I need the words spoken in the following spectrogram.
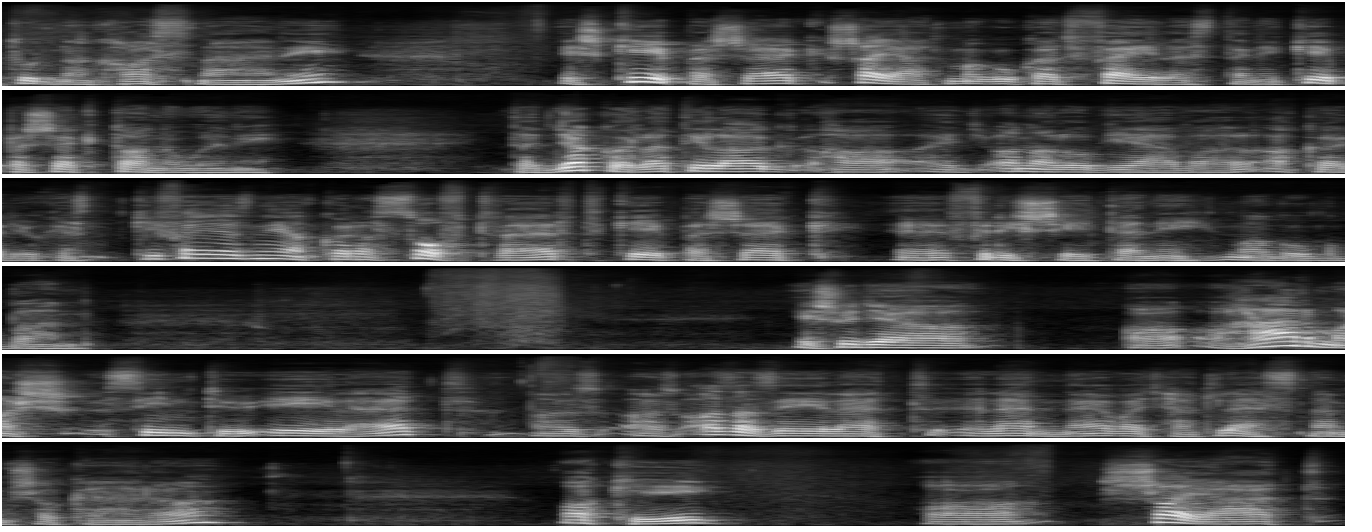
tudnak használni, és képesek saját magukat fejleszteni, képesek tanulni. Tehát gyakorlatilag, ha egy analógiával akarjuk ezt kifejezni, akkor a szoftvert képesek frissíteni magukban. És ugye a, a, a hármas szintű élet az, az az az élet lenne, vagy hát lesz nem sokára, aki a saját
